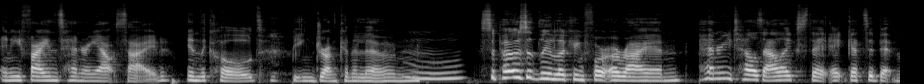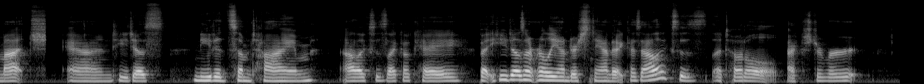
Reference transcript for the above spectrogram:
and he finds Henry outside in the cold, being drunk and alone. Supposedly looking for Orion. Henry tells Alex that it gets a bit much and he just needed some time. Alex is like, okay, but he doesn't really understand it because Alex is a total extrovert.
